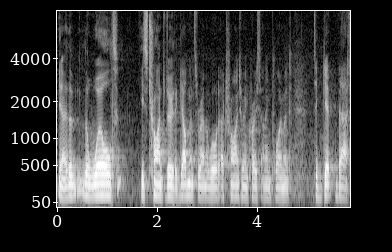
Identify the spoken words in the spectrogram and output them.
you know, the, the world is trying to do. The governments around the world are trying to increase unemployment to get that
